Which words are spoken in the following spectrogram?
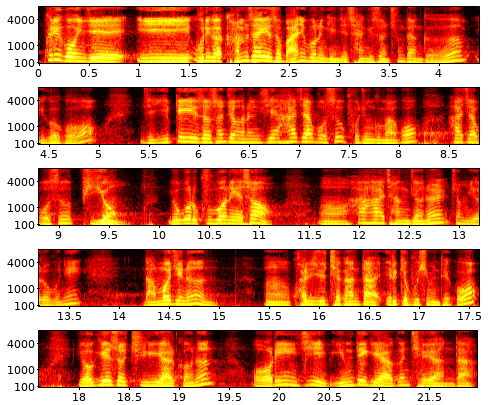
음. 그리고 이제 이 우리가 감사에서 많이 보는 게 이제 장기선 충당금 이거고 이제 입대에서 선정하는 것이 하자보수 보증금하고 하자보수 비용 요거를 구분해서 어 하하 장전을 좀 여러분이 나머지는 어 관리 주체가 한다 이렇게 보시면 되고 여기에서 주의할 거는 어린이집 임대 계약은 제외한다.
